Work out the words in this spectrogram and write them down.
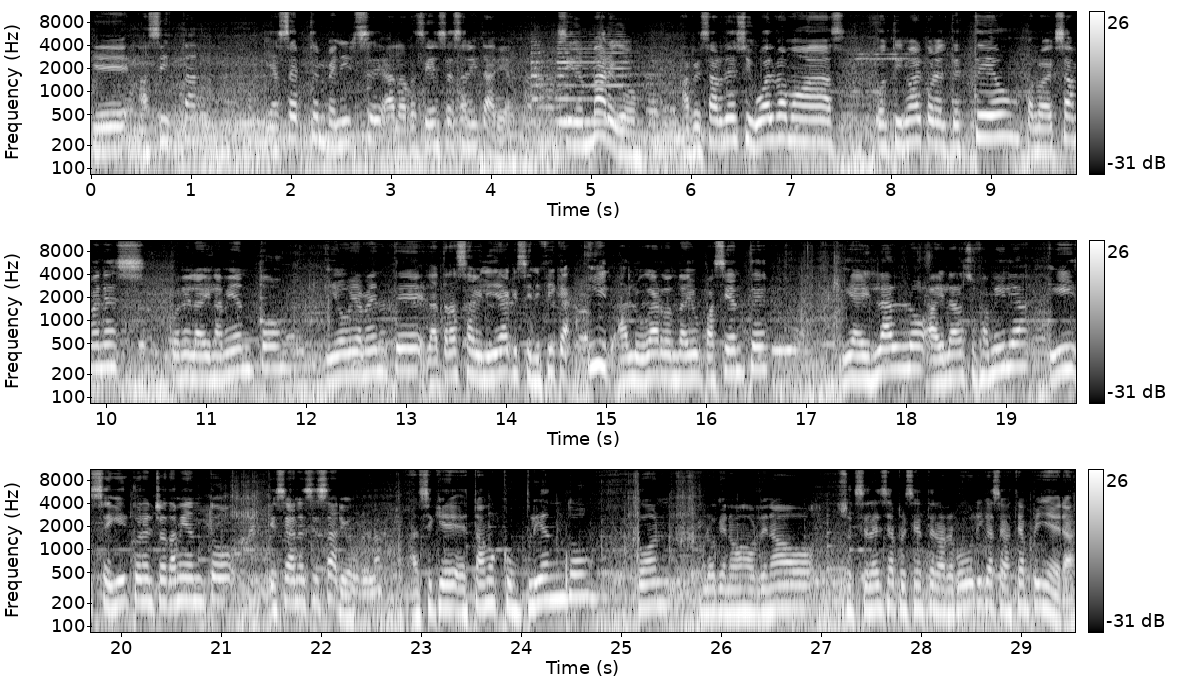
que asistan y acepten venirse a la residencia sanitaria. Sin embargo, a pesar de eso, igual vamos a continuar con el testeo, con los exámenes, con el aislamiento y obviamente la trazabilidad que significa ir al lugar donde hay un paciente y aislarlo, aislar a su familia y seguir con el tratamiento que sea necesario. Así que estamos cumpliendo con lo que nos ha ordenado Su Excelencia el Presidente de la República, Sebastián Piñera.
